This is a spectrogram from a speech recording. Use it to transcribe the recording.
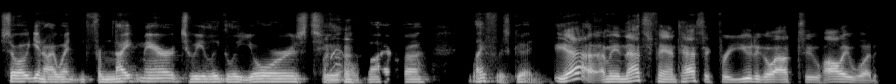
So, you know, I went from Nightmare to Illegally Yours to Elvira. Life was good. Yeah, I mean that's fantastic for you to go out to Hollywood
